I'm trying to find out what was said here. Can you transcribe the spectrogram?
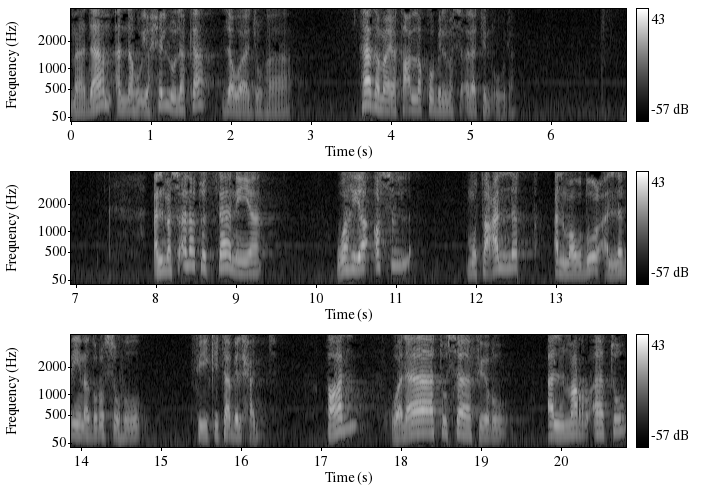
ما دام أنه يحل لك زواجها. هذا ما يتعلق بالمسألة الأولى. المسألة الثانية وهي أصل متعلق الموضوع الذي ندرسه في كتاب الحج. قال ولا تسافر المرأة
